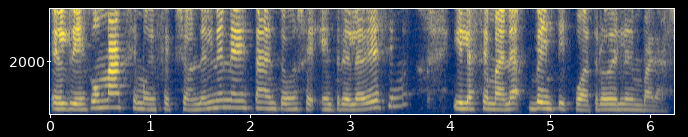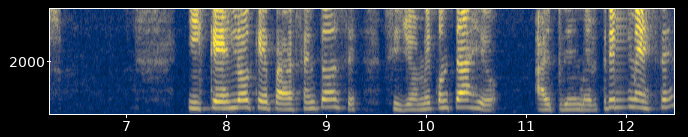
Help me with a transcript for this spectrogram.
El riesgo máximo de infección del nené está entonces entre la décima y la semana 24 del embarazo. ¿Y qué es lo que pasa entonces? Si yo me contagio al primer trimestre,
